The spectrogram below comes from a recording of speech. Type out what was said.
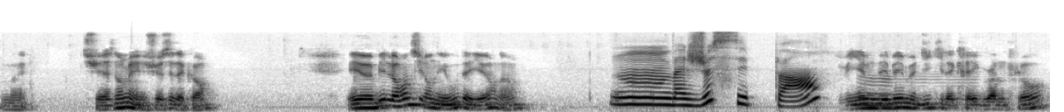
Ouais. Je suis, non, je assez d'accord. Et euh, Bill Lawrence, il en est où d'ailleurs là? Hmm, bah, je sais pas. IMDB Hmm. me dit qu'il a créé Ground Floor.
